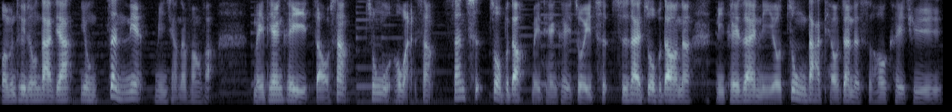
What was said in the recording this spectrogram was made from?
我们推崇大家用正念冥想的方法，每天可以早上、中午和晚上三次，做不到每天可以做一次。实在做不到呢，你可以在你有重大挑战的时候，可以去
